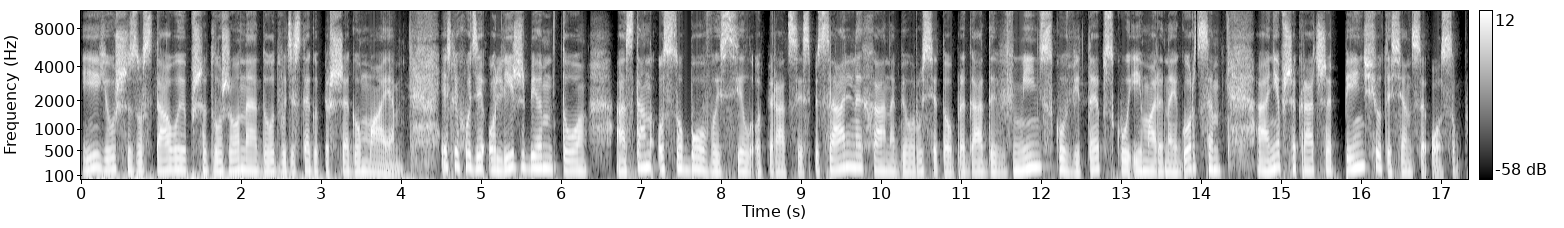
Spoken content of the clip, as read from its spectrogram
і юж зуставы предложоне до 21 мая. Якщо ході о лічбе, то stan osobowy sił operacji specjalnych, a na Białorusi to brygady w Mińsku, Witebsku i Marynajgorce nie przekracza 5 tysięcy osób.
